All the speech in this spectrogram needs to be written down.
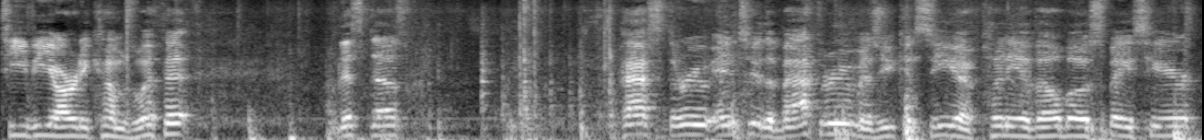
TV already comes with it. This does pass through into the bathroom. As you can see, you have plenty of elbow space here.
